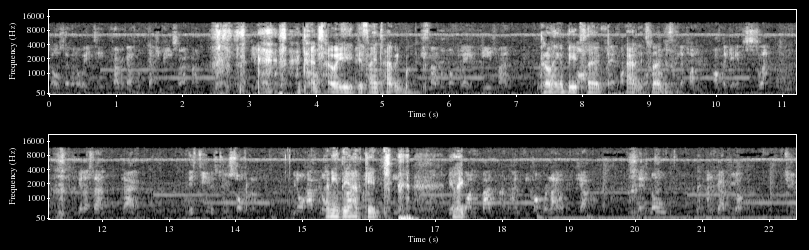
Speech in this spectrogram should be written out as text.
The 0708 team. Fabregas would dash on that man. That's how he defines having balls. These man would not play. These man. Throwing a pizza at Alex Ferguson. This team is too soft. We don't have no I mean, they are kids. We have Like- one bad man and we can't rely on him. Xhaka. There's no and Gabriel. Two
